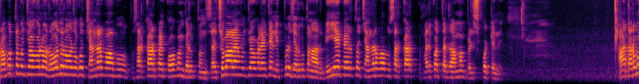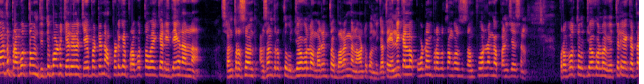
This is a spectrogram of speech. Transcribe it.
ప్రభుత్వ ఉద్యోగుల్లో రోజు రోజుకు చంద్రబాబు సర్కారుపై కోపం పెరుగుతుంది. సచివాలయం ఉద్యోగులు అయితే నిప్పులు జరుగుతున్నారు. డిఏ పేరుతో చంద్రబాబు సర్కార్ మరికొత్త డ్రామా పిలుచుకొట్టింది ఆ తర్వాత ప్రభుత్వం దిద్దుబాటు చర్యలు చేపట్టిన అప్పటికే ప్రభుత్వ వైఖరి ఇదేనన్న సంతృప్త అసంతృప్తి ఉద్యోగుల్లో మరింత బలంగా నాటుకుంది. గత ఎన్నికల్లో కూటమి ప్రభుత్వం కోసం సంపూర్ణంగా పనిచేసిన ప్రభుత్వ ఉద్యోగుల్లో వ్యతిరేకత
